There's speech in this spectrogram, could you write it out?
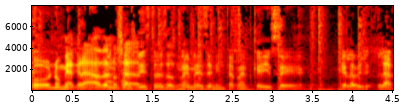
o no me agradan, o sea... ¿Has visto esos memes en internet que dice que la- la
